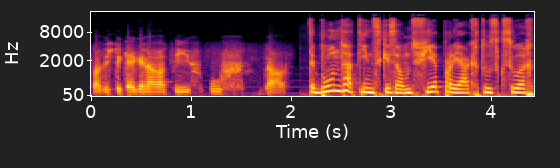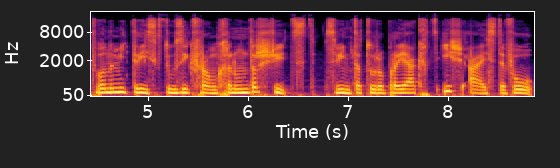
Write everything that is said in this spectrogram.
Was ist der Gegennarrativ auf das? Der Bund hat insgesamt vier Projekte ausgesucht, die er mit 30.000 Franken unterstützt. Das Winterthurer-Projekt ist eines davon.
